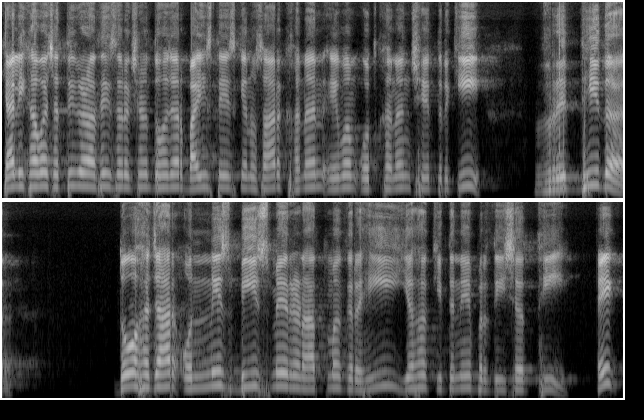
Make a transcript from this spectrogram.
क्या लिखा हुआ छत्तीसगढ़ आर्थिक संरक्षण 2022-23 के अनुसार खनन एवं उत्खनन क्षेत्र की वृद्धि दर 2019-20 में ऋणात्मक रही, यह कितने प्रतिशत थी? ठीक?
